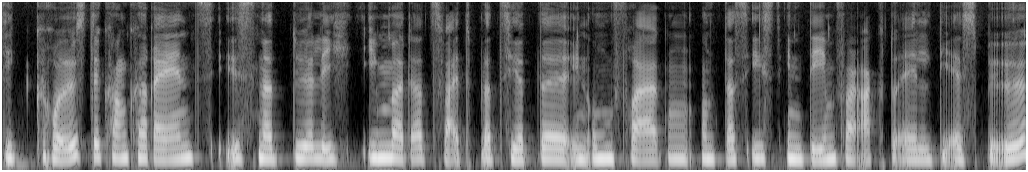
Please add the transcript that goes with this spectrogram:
Die größte Konkurrenz ist natürlich immer der Zweitplatzierte in Umfragen und das ist in dem Fall aktuell die SPÖ.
